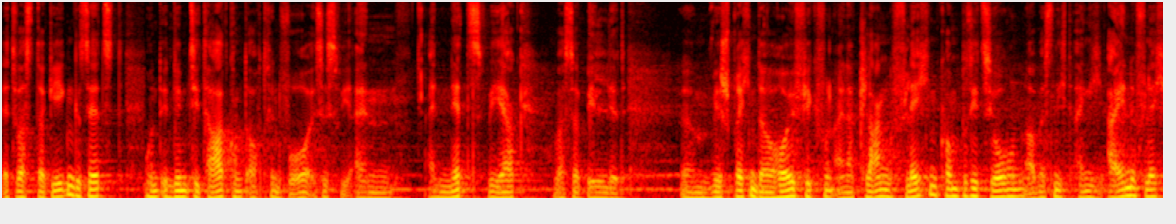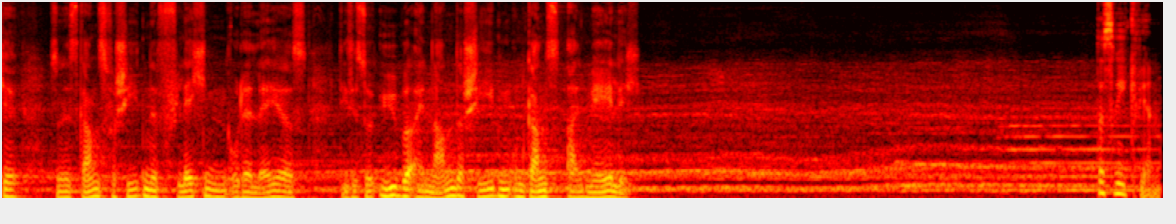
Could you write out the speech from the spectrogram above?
etwas dagegen gesetzt. Und in dem Zitat kommt auch drin vor, es ist wie ein, ein Netzwerk, was er bildet. Ähm, wir sprechen da häufig von einer Klangflächenkomposition, aber es ist nicht eigentlich eine Fläche, sondern es sind ganz verschiedene Flächen oder Layers, die sich so übereinander schieben und ganz allmählich. Das Requiem,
